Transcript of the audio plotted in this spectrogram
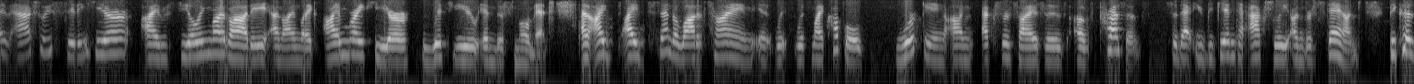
I'm actually sitting here, I'm feeling my body and I'm like I'm right here with you in this moment. And I I spend a lot of time in, with with my couples working on exercises of presence so that you begin to actually understand because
